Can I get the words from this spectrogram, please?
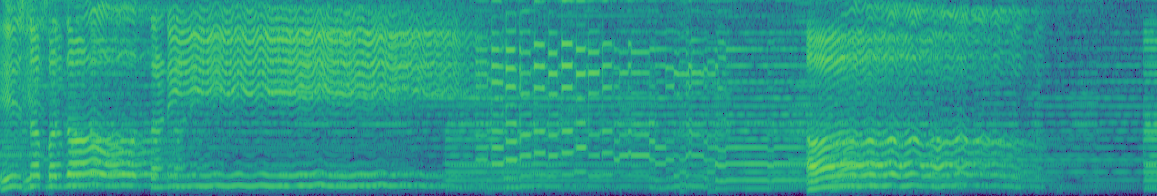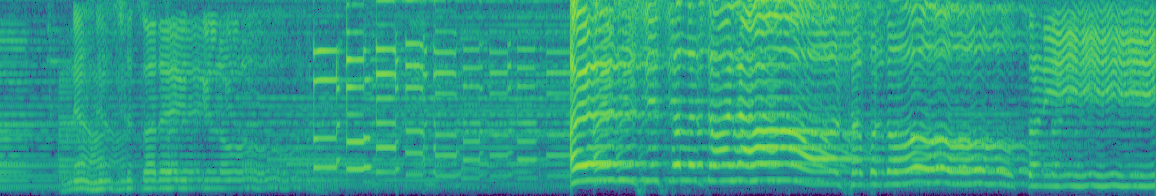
એ શબ્દો તણી. ને હંસ કરે કિલો. શીતલ સાયા શબ્દો તણી.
